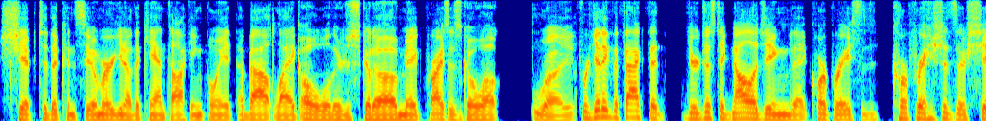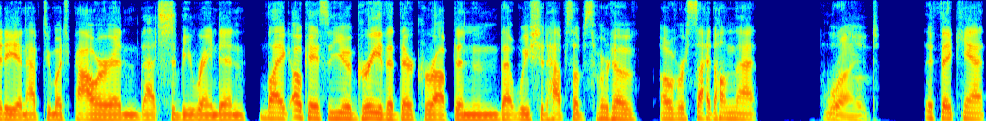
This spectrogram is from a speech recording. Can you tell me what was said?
ship to the consumer, you know, the can talking point about like, oh, well, they're just going to make prices go up Right. forgetting the fact that you're just acknowledging that corporations corporations are shitty and have too much power and that should be reined in. Like, okay, so you agree that they're corrupt and that we should have some sort of oversight on that Right. if they can't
